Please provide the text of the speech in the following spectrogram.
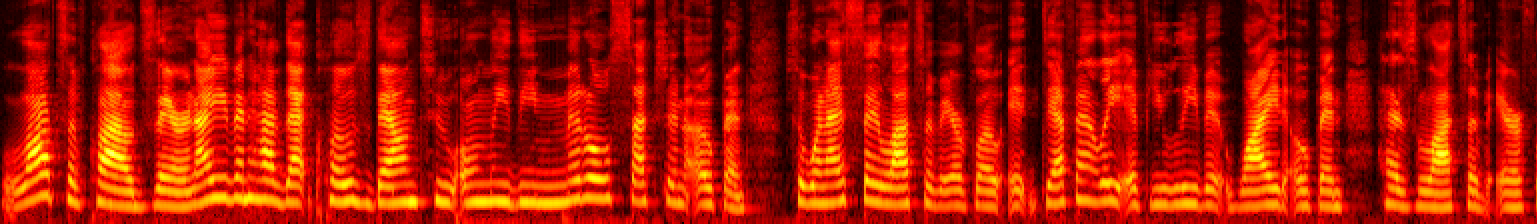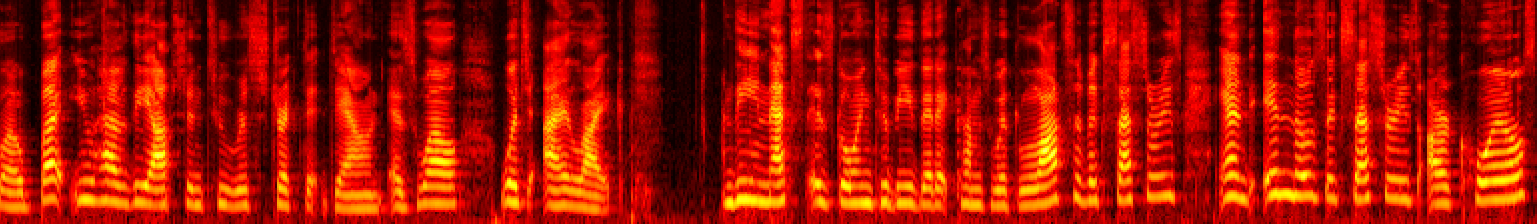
Lots of clouds there. And I even have that closed down to only the middle section open. So when I say lots of airflow, it definitely, if you leave it wide open, has lots of airflow. But you have the option to restrict it down as well, which I like. The next is going to be that it comes with lots of accessories and in those accessories are coils.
